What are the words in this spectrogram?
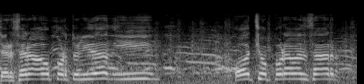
Tercera oportunidad y 8 por avanzar.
